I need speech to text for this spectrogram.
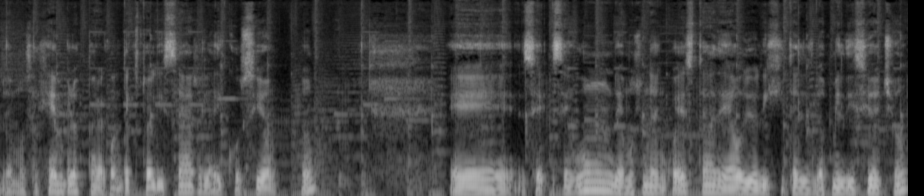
digamos, ejemplos para contextualizar la discusión. ¿no? Eh, según digamos, una encuesta de audio digital del 2018,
